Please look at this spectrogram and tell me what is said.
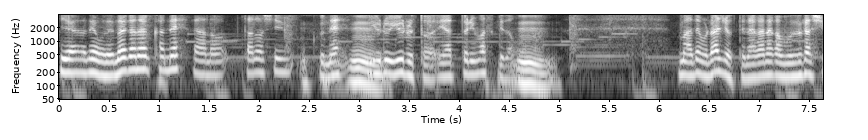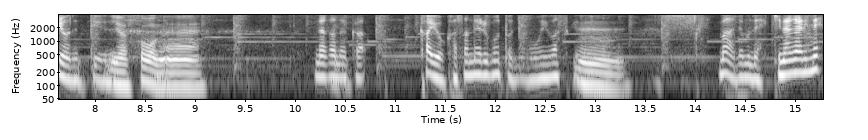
いや、でもね、なかなかね、あの、楽しくね、うん。ゆるゆるとやっておりますけども、うん。まあでもラジオってなかなか難しいよねっていう、いやそうね。なかなか回を重ねるごとに思いますけど、うん。まあでもね、気長にね、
